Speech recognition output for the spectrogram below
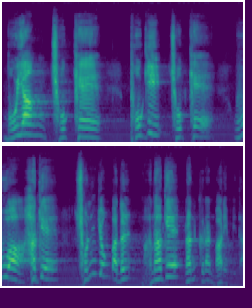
모양 좋게 보기 좋게 우아하게 존경받을 만하게라는 그런 말입니다.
